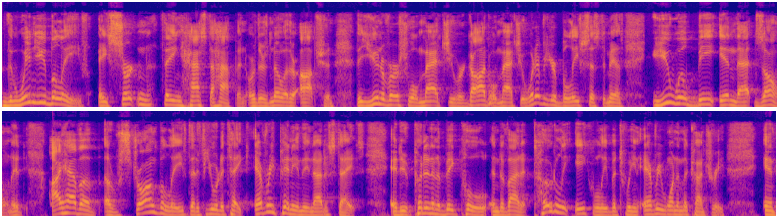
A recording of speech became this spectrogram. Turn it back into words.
the, when you believe a certain thing has to happen or there's no other option, the universe will match you or God will match you, whatever your belief system is, you will be in that zone. It, I have a, a strong belief that if you were to take every penny in the United States and you put it in a big pool and divide it totally equally between everyone in the country, in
